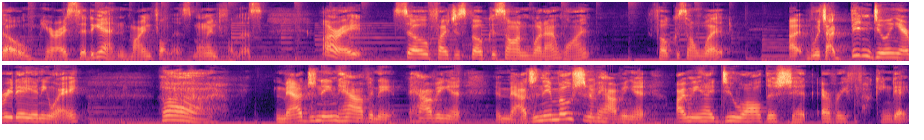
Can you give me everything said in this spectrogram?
So here I sit again mindfulness, mindfulness. All right, so if I just focus on what I want, focus on what uh, which I've been doing every day anyway. Ah, imagining having it, having it, imagine the emotion of having it. I mean, I do all this shit every fucking day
